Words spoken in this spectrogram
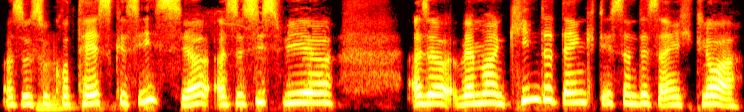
Also so hm. grotesk es ist, ja. Also es ist wie, also wenn man an Kinder denkt, ist dann das eigentlich klar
